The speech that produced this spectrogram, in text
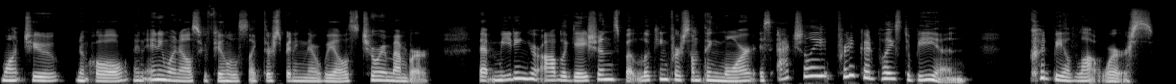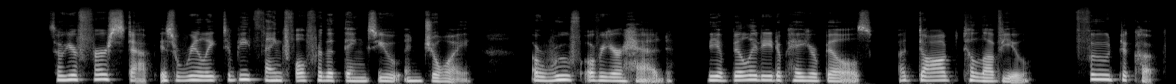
want you, Nicole, and anyone else who feels like they're spinning their wheels to remember that meeting your obligations but looking for something more is actually a pretty good place to be in. Could be a lot worse. So, your first step is really to be thankful for the things you enjoy a roof over your head, the ability to pay your bills, a dog to love you, food to cook.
